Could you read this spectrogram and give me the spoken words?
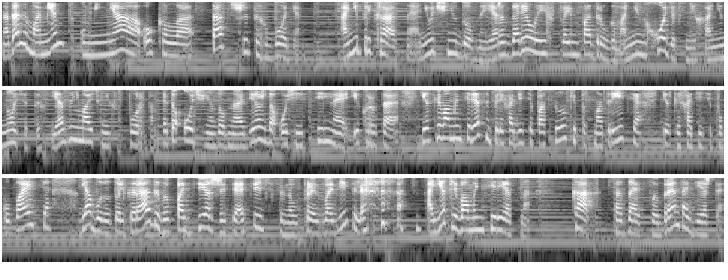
На данный момент у меня около 100 сшитых боди – они прекрасные, они очень удобные. Я раздарила их своим подругам. Они ходят в них, они носят их. Я занимаюсь в них спортом. Это очень удобная одежда, очень стильная и крутая. Если вам интересно, переходите по ссылке, посмотрите. Если хотите, покупайте. Я буду только рада, вы поддержите отечественного производителя. А если вам интересно, как создать свой бренд одежды,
